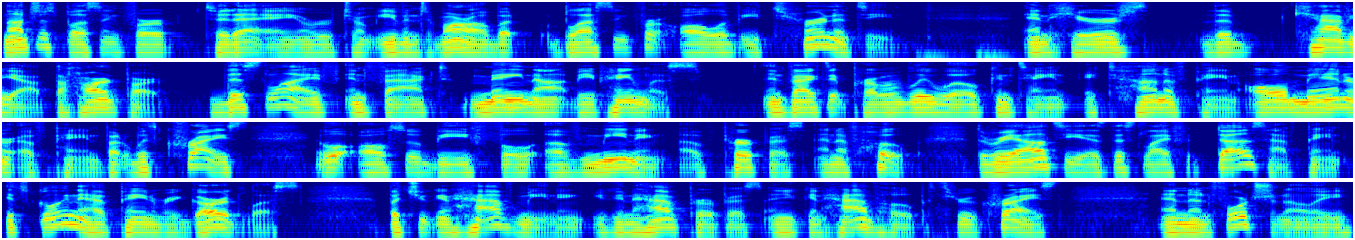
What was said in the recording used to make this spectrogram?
Not just blessing for today or even tomorrow, but blessing for all of eternity. And here's the caveat, the hard part. This life, in fact, may not be painless. In fact, it probably will contain a ton of pain, all manner of pain. But with Christ, it will also be full of meaning, of purpose, and of hope. The reality is, this life does have pain. It's going to have pain regardless. But you can have meaning, you can have purpose, and you can have hope through Christ. And unfortunately,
